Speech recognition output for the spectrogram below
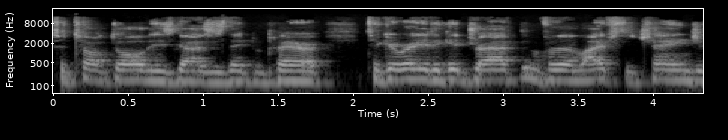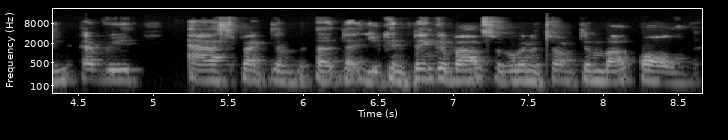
to talk to all these guys as they prepare to get ready to get drafted and for their lives to change in every aspect of uh, that you can think about. So we're going to talk to them about all of it.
